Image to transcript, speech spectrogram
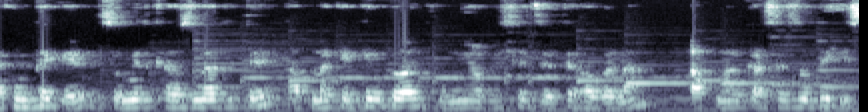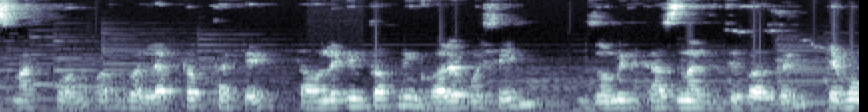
এখন থেকে জমির খাজনা দিতে আপনাকে কিন্তু আর ভূমি অফিসে যেতে হবে না। আপনার কাছে যদি স্মার্টফোন অথবা ল্যাপটপ থাকে, তাহলে কিন্তু আপনি ঘরে বসেই জমির খাজনা দিতে পারবেন এবং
